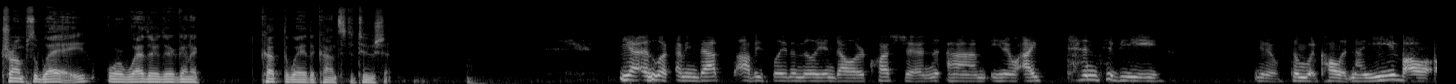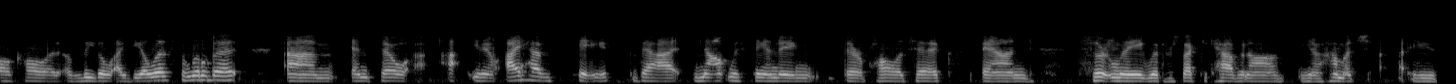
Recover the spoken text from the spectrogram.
Trump's way or whether they're going to cut the way of the Constitution. Yeah, and look, I mean, that's obviously the million dollar question. Um, you know, I tend to be, you know, some would call it naive. I'll, I'll call it a legal idealist a little bit. Um, and so, you know, I have faith that notwithstanding their politics and certainly with respect to Kavanaugh, you know, how much he's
